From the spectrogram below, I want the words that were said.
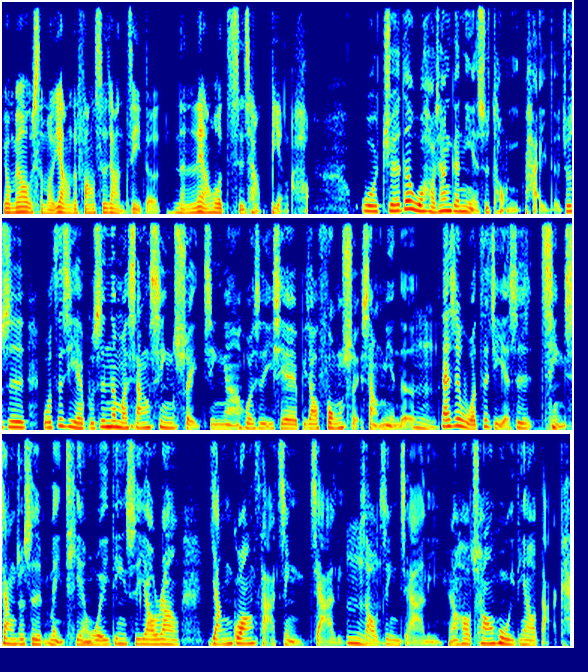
有没有什么样的方式让你自己的能量或磁场变好？我觉得我好像跟你也是同一派的，就是我自己也不是那么相信水晶啊，或者是一些比较风水上面的。嗯，但是我自己也是倾向，就是每天我一定是要让阳光洒进家里，照进家里，然后窗户一定要打开。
